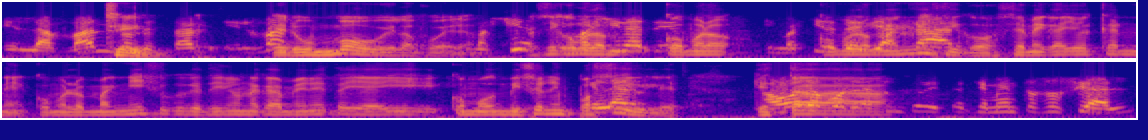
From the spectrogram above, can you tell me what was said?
en las bandas Sí, donde está el bar. Era un móvil afuera. Imagina- Así como, lo- imagínate- como, lo- imagínate como los magníficos, se me cayó el carnet, como los magníficos que tenían una camioneta y ahí como Misión Imposible, que Ahora por el estaba... asunto de distanciamiento social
